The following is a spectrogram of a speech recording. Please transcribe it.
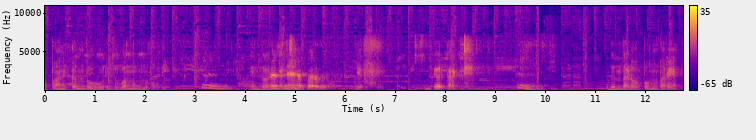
അപ്പൊ എനക്കെന്തോ ഒരു ഇത് വന്നു എന്ന് തോന്നി എന്തോ യെസ് യു ആർ കറക്റ്റ്. അതെന്താടോ ഇപ്പൊ ഒന്നും പറയാത്ത?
